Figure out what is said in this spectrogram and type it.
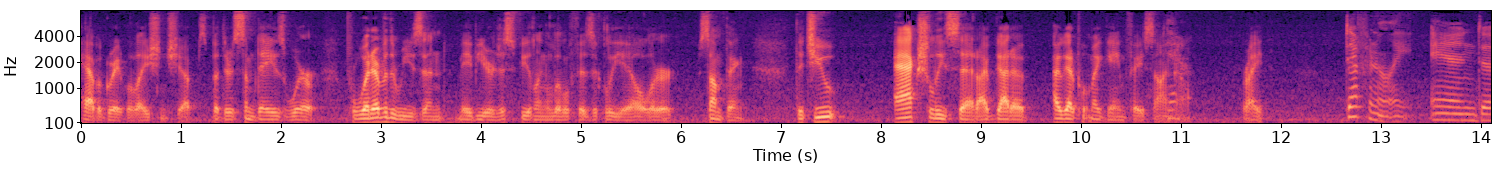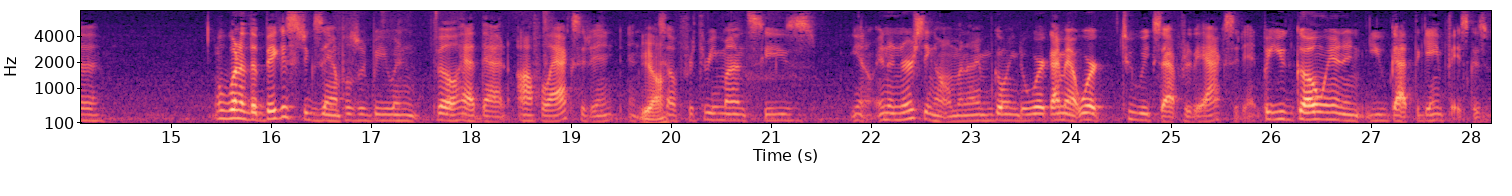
have a great relationship. But there's some days where, for whatever the reason, maybe you're just feeling a little physically ill or something, that you actually said, "I've got to, I've got to put my game face on Yeah. now." Right. Definitely. And uh, one of the biggest examples would be when Phil had that awful accident. And Yeah. so for three months, he's you know in a nursing home, and I'm going to work. I'm at work two weeks after the accident. But you go in and you've got the game face because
